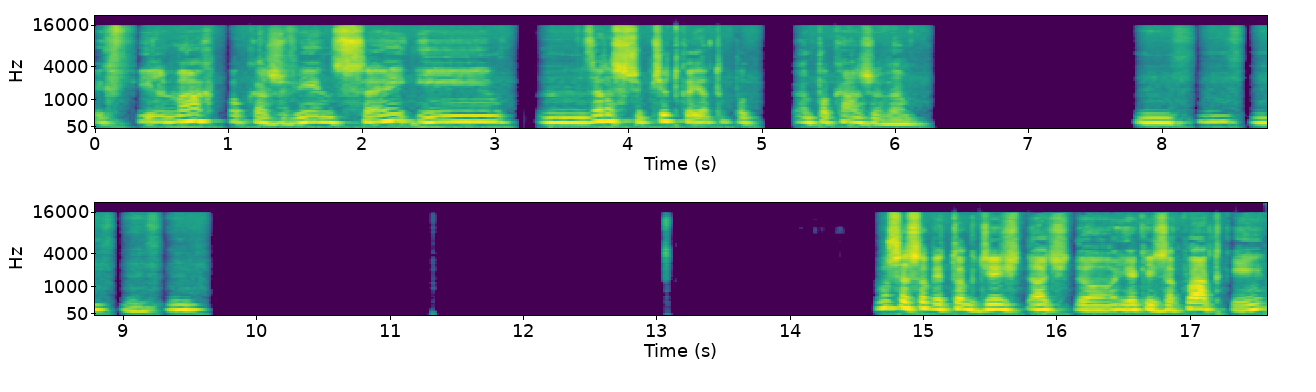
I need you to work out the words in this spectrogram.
tych filmach. Pokaż więcej i mm, zaraz szybciutko ja tu pokażę wam. Mm, mm, Muszę sobie to gdzieś dać do jakiejś zakładki.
